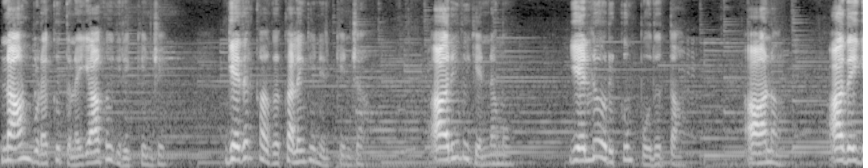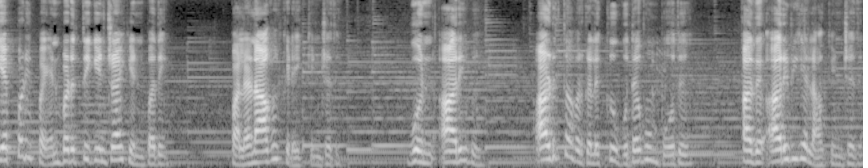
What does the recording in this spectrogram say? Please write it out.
நான் உனக்கு துணையாக இருக்கின்றேன். எதற்காக கலங்கி நிற்கின்றா அறிவு எண்ணமும் எல்லோருக்கும் பொதுத்தான். ஆனால் அதை எப்படி பயன்படுத்துகின்றாய் என்பதே பலனாக கிடைக்கின்றது. உன் அறிவு அடுத்தவர்களுக்கு உதவும் போது அது அறிவியலாகின்றது.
